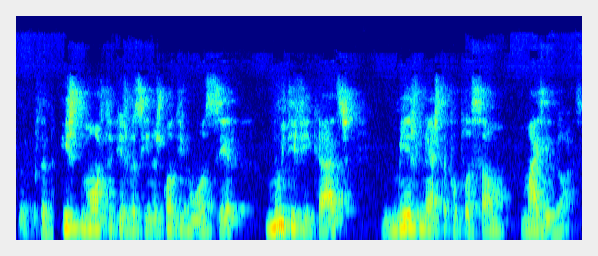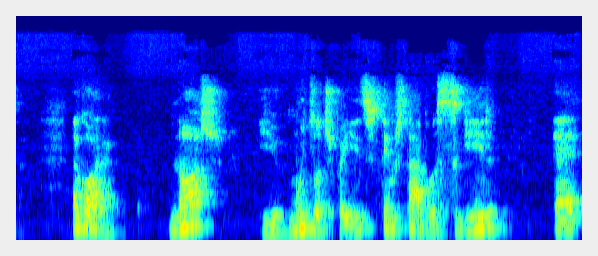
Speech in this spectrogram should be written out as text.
Portanto, isto demonstra que as vacinas continuam a ser muito eficazes, mesmo nesta população mais idosa. Agora, nós e muitos outros países temos estado a seguir a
